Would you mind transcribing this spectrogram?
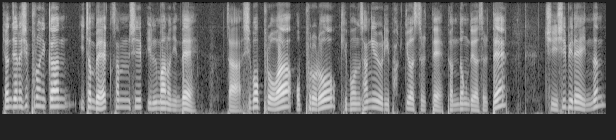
현재는 10%니까 2131만 원인데 자, 15%와 5%로 기본 상여율이 바뀌었을 때 변동되었을 때 G11에 있는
